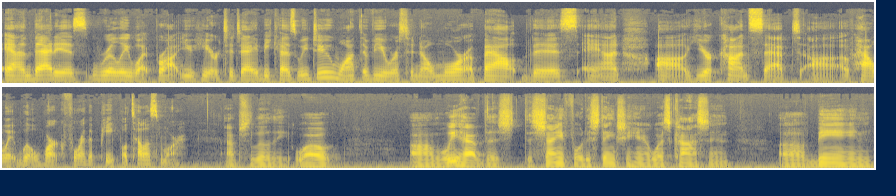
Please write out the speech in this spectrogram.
And that is really what brought you here today because we do want the viewers to know more about this and uh, your concept uh, of how it will work for the people. Tell us more. Absolutely. Well, um, we have this, the shameful distinction here in Wisconsin of being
